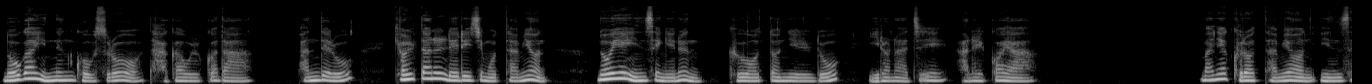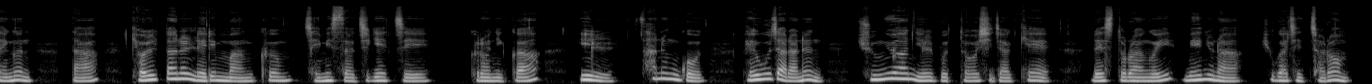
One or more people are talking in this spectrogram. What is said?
너가 있는 곳으로 다가올 거다. 반대로 결단을 내리지 못하면 너의 인생에는 그 어떤 일도 일어나지 않을 거야. 만약 그렇다면 인생은 딱 결단을 내린 만큼 재밌어지겠지. 그러니까 일, 사는 곳, 배우자라는 중요한 일부터 시작해 레스토랑의 메뉴나 휴가지처럼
